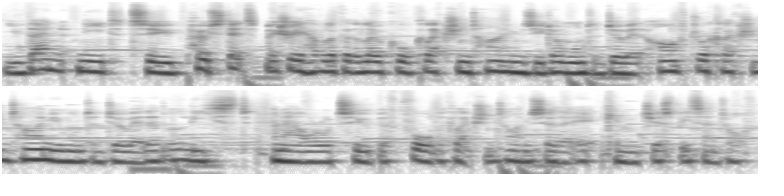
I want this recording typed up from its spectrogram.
You then need to post it. Make sure you have a look at the local collection times. You don't want to do it after a collection time. You want to do it at least an hour or two before the collection time so that it can just be sent off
